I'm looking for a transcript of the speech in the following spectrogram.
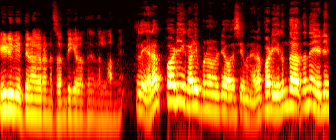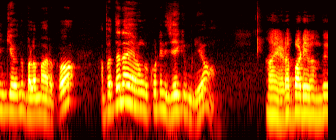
டிடிவி தினகரனை சந்திக்கிறது இதெல்லாமே. இல்லை எடப்பாடியை காலி பண்ண வேண்டிய அவசியம் இல்லை. எடப்பாடி இருந்தால் தானே ஏடிஎம்கே வந்து பலமா இருக்கும். அப்போ தானே இவங்க கூட்டணி ஜெயிக்க முடியும்? எடப்பாடி வந்து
